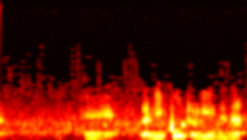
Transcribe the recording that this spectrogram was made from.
วันนี้พูดเท่านี้นะนะ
